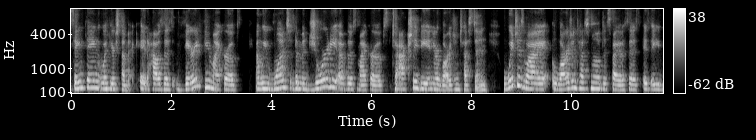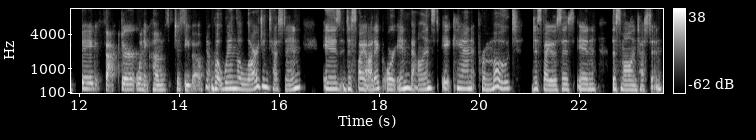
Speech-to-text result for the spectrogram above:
Same thing with your stomach. It houses very few microbes and we want the majority of those microbes to actually be in your large intestine, which is why large intestinal dysbiosis is a big factor when it comes to SIBO. But when the large intestine is dysbiotic or imbalanced, it can promote dysbiosis in the small intestine.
